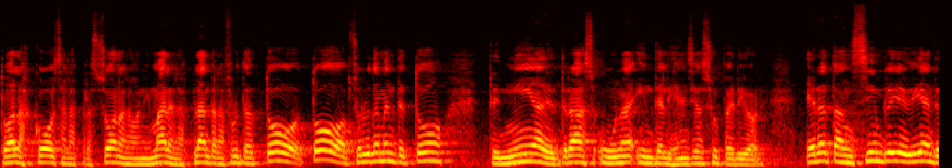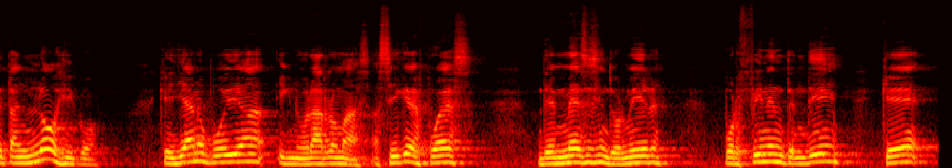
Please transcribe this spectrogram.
todas las cosas, las personas, los animales, las plantas, las frutas, todo, todo, absolutamente todo tenía detrás una inteligencia superior. Era tan simple y evidente, tan lógico, que ya no podía ignorarlo más. Así que después de meses sin dormir, por fin entendí que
